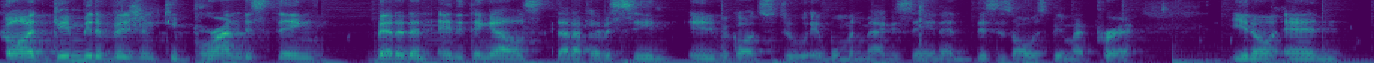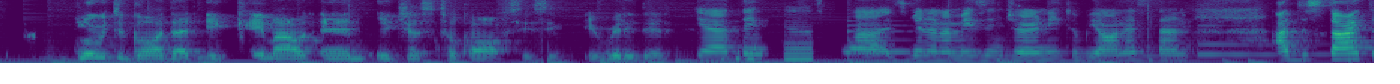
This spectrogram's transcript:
God gave me the vision to brand this thing better than anything else that I've ever seen in regards to a woman magazine, and this has always been my prayer. You know, and glory to God that it came out and it just took off, Cece. It really did. Yeah, I think uh, it's been an amazing journey, to be honest. And at the start,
